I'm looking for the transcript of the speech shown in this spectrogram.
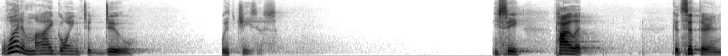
What am I going to do with Jesus? You see, Pilate could sit there and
